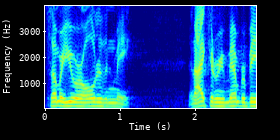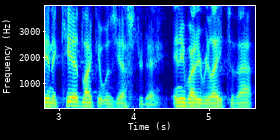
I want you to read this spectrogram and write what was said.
Some of you are older than me. And I can remember being a kid like it was yesterday. Anybody relate to that?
